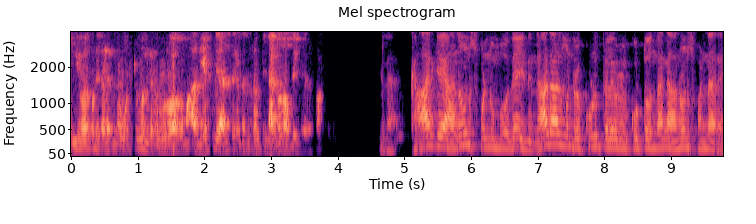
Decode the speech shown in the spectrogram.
இனி வரக்கூடிய காலத்துல ஒற்றுமைங்கிறது உருவாகுமா? அது எப்படி அடுத்த கட்டத்தில் நோக்கி நகரும் அப்படிங்கிறது பார்க்கணும். கார்கே அனௌன்ஸ் பண்ணும்போதே இது நாடாளுமன்ற குழு தலைவர்கள் கூட்டம் தாங்க அனௌன்ஸ் பண்ணாரு.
